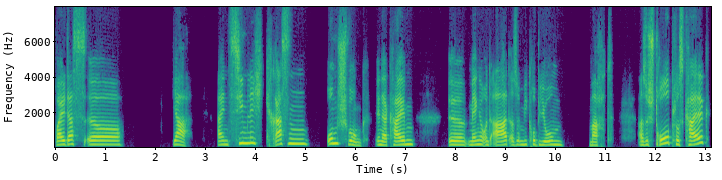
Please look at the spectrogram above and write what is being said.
weil das äh, ja einen ziemlich krassen Umschwung in der Keim äh, und Art, also im Mikrobiom macht. Also Stroh plus Kalk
